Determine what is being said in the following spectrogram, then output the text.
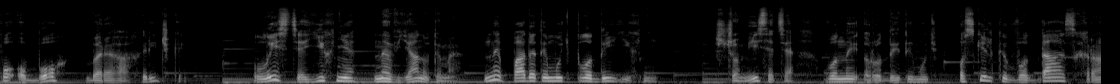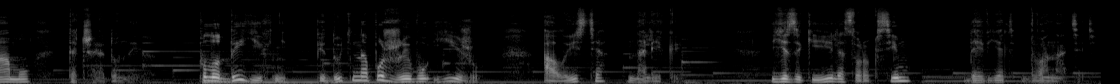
по обох берегах річки. Листя їхнє не в'янутиме, не падатимуть плоди їхні. Щомісяця вони родитимуть, оскільки вода з храму тече до них. Плоди їхні підуть на поживу їжу, а листя на ліки. Єзекіїля 47, 9, 12.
